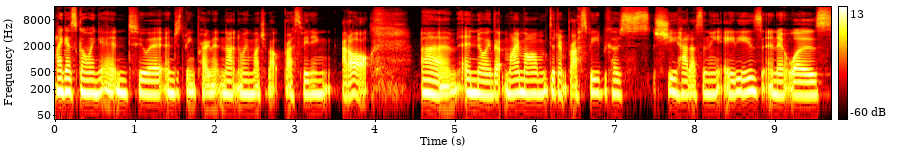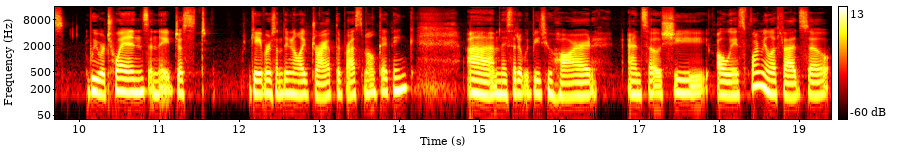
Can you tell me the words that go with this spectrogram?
I guess going into it and just being pregnant, not knowing much about breastfeeding at all, um, and knowing that my mom didn't breastfeed because she had us in the 80s and it was, we were twins and they just gave her something to like dry up the breast milk, I think. Um, they said it would be too hard. And so she always formula fed. So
